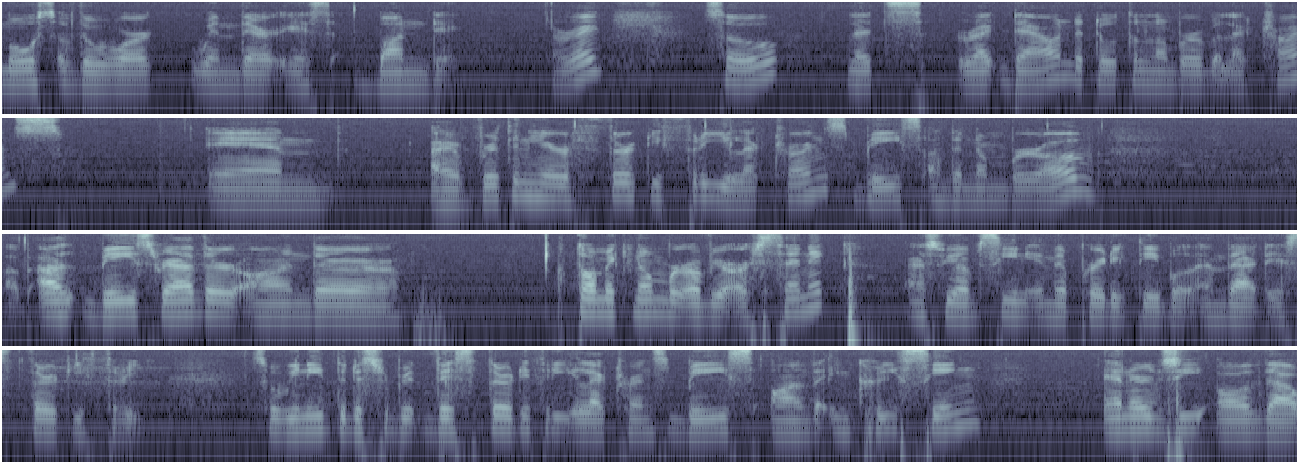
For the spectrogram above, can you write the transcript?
most of the work when there is bonding. Alright so let's write down the total number of electrons. And I've written here 33 electrons based on the number of uh, based rather on the atomic number of your arsenic as we have seen in the periodic table and that is 33 so we need to distribute this 33 electrons based on the increasing energy of the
